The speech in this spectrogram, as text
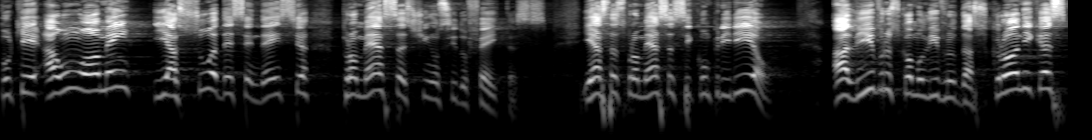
Porque a um homem e a sua descendência promessas tinham sido feitas. E essas promessas se cumpririam. Há livros como o livro das crônicas,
